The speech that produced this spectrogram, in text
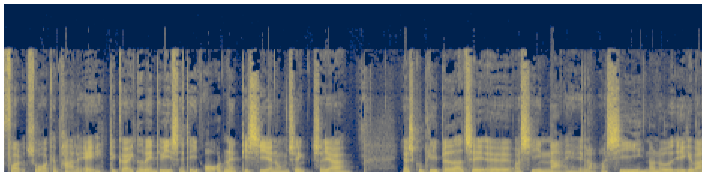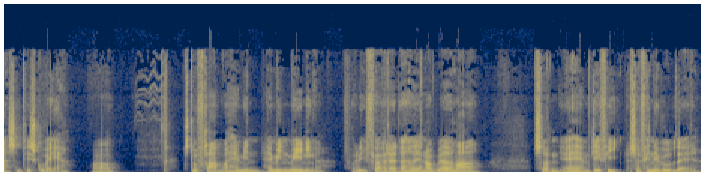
folks ord kan prale af, det gør ikke nødvendigvis, at det er i orden, at de siger nogle ting. Så jeg, jeg skulle blive bedre til øh, at sige nej, eller at sige, når noget ikke var, som det skulle være. Og stå frem og have, min, have mine meninger. Fordi før da, der havde jeg nok været meget sådan, ja, jamen det er fint, og så finder vi ud af det.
